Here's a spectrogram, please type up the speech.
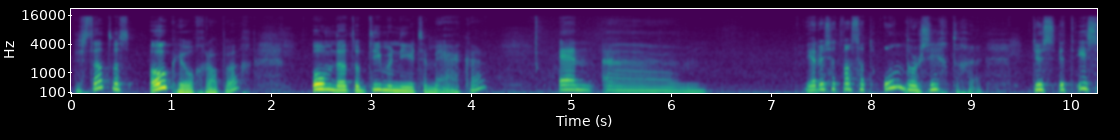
Dus dat was ook heel grappig, om dat op die manier te merken. En uh, ja, dus het was dat ondoorzichtige. Dus het is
